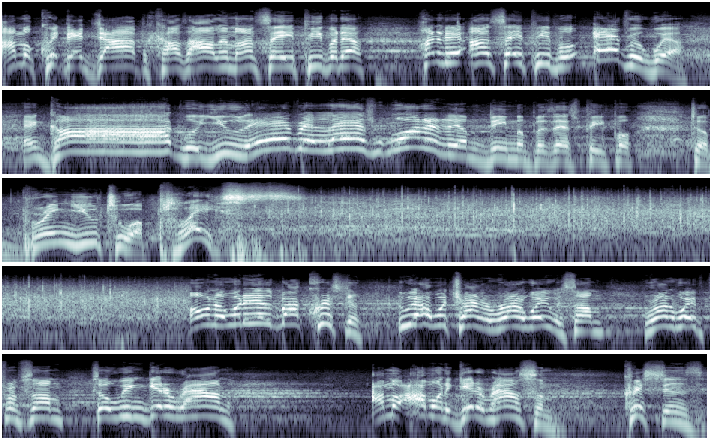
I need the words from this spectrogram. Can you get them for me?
I'm to quit that job because all them unsaved people there. There unsaved people everywhere. And God will use every last one of them demon possessed people to bring you to a place. I don't know what it is about Christians. We always trying to run away with something, run away from something so we can get around. I'm, I want to get around some Christians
